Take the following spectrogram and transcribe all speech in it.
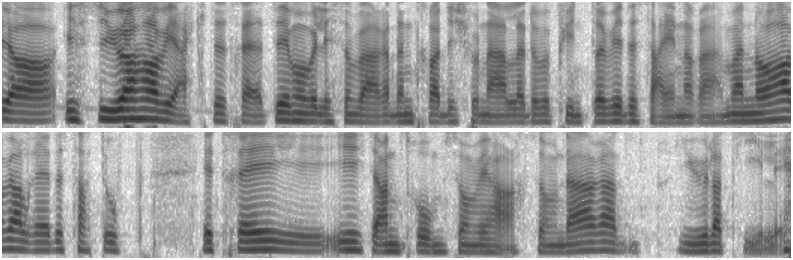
Ja, i stua har vi ekte tre. Det må vel liksom være den tradisjonelle. Da pynter vi det seinere. Men nå har vi allerede satt opp et tre i et annet rom som vi har. Som der er jula tidlig.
